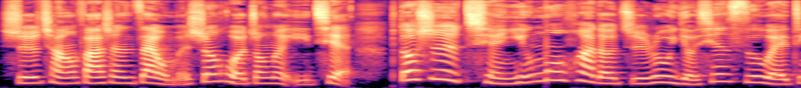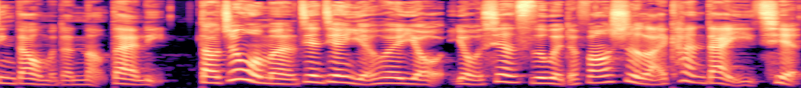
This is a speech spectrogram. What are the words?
时常发生在我们生活中的一切，都是潜移默化的植入有限思维进到我们的脑袋里，导致我们渐渐也会有有限思维的方式来看待一切，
